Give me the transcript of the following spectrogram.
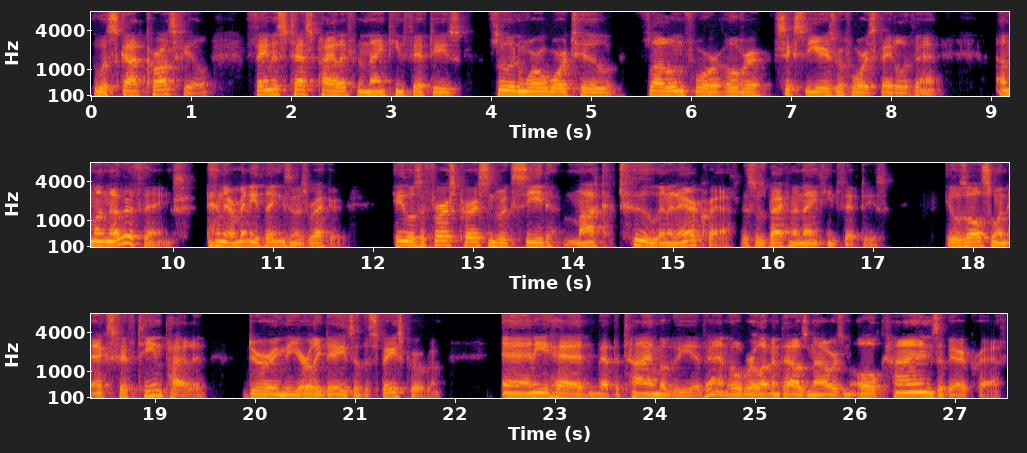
who was Scott Crossfield, famous test pilot from the 1950s, flew in World War II, flown for over 60 years before his fatal event among other things, and there are many things in his record, he was the first person to exceed Mach 2 in an aircraft. This was back in the 1950s. He was also an X 15 pilot during the early days of the space program. And he had, at the time of the event, over 11,000 hours in all kinds of aircraft,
